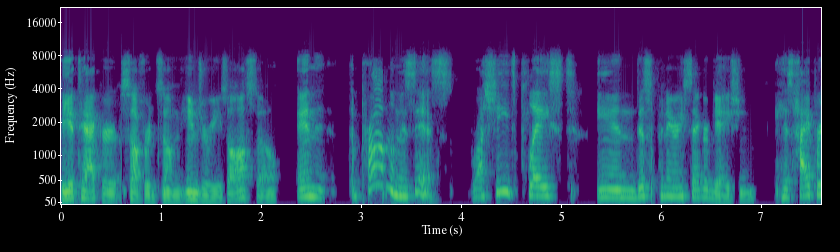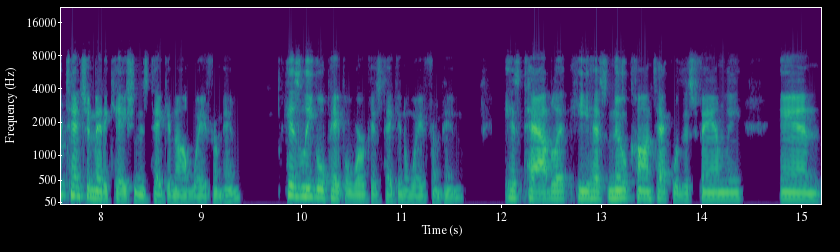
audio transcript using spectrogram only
The attacker suffered some injuries also. And the problem is this Rashid's placed in disciplinary segregation. His hypertension medication is taken away from him. His legal paperwork is taken away from him. His tablet, he has no contact with his family. And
